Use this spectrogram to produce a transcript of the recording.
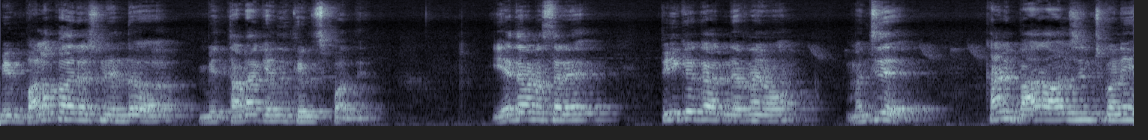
మీ బల ప్రదర్శన ఏందో మీ తడాకి ఎందుకు తెలిసిపోద్ది? ఏదైనా సరే పీకే గారి నిర్ణయం మంచిదే. కానీ బాగా ఆలోచించుకొని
